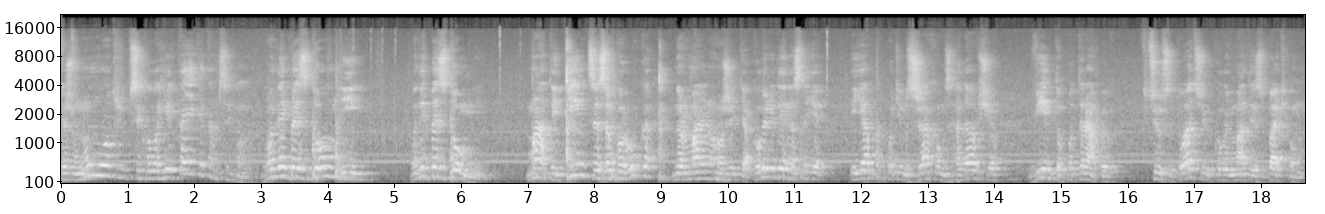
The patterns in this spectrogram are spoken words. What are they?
Кажу, ну от психологія, та яке там психологія? Вони бездомні. Вони бездомні. Мати дім це запорука нормального життя. Коли людина стає, і я потім з жахом згадав, що він то потрапив в цю ситуацію, коли мати з батьком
